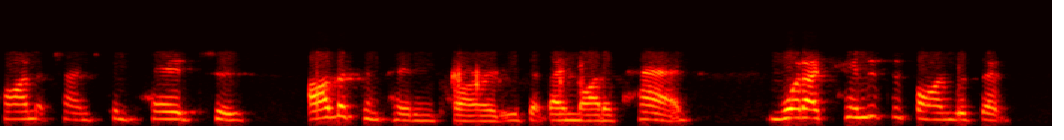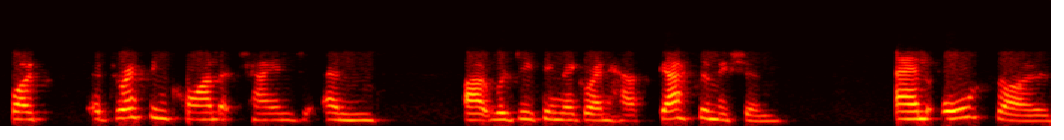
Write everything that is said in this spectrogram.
climate change compared to other competing priorities that they might have had, what I tended to find was that both addressing climate change and uh, reducing their greenhouse gas emissions and also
